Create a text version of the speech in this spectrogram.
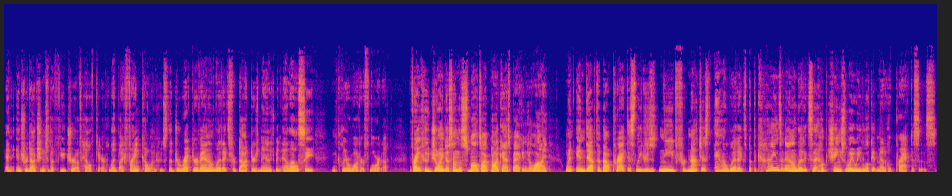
an introduction to the future of healthcare, led by Frank Cohen, who's the Director of Analytics for Doctors Management LLC in Clearwater, Florida. Frank, who joined us on the Small Talk podcast back in July, went in depth about practice leaders' need for not just analytics, but the kinds of analytics that help change the way we look at medical practices.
